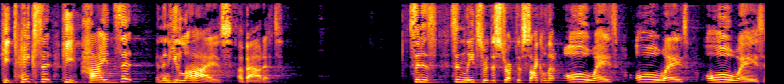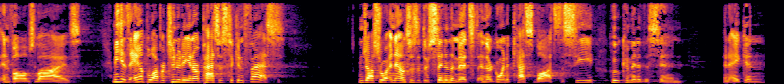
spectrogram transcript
he takes it, he hides it, and then he lies about it. Sin, is, sin leads to a destructive cycle that always, always, always involves lies. I mean, he has ample opportunity in our passage to confess. And Joshua announces that there's sin in the midst, and they're going to cast lots to see who committed the sin. And Achan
